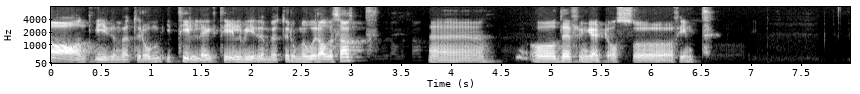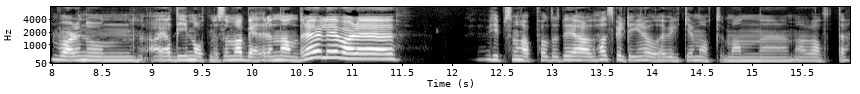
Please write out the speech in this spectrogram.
annet videomøterom i tillegg til videomøterommet hvor alle satt. Uh, og det fungerte også fint. Var det noen av de måtene som var bedre enn andre, eller var det hipp som happ? det Har spilt ingen rolle hvilken måte man, eh, man valgte?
